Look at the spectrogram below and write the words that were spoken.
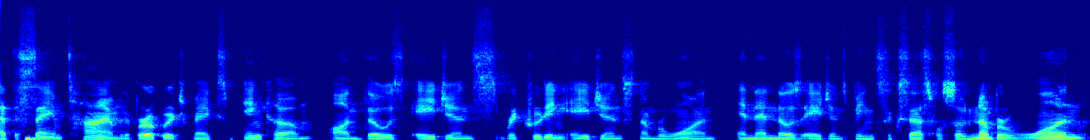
at the same time, the brokerage makes income on those agents, recruiting agents, number one, and then those agents being successful. So, number one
